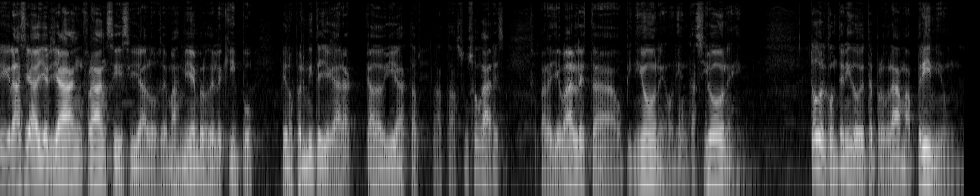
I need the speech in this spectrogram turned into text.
Sí, gracias a Yerjan, Francis y a los demás miembros del equipo que nos permite llegar a cada día hasta, hasta sus hogares para llevarle estas opiniones, orientaciones, todo el contenido de este programa premium,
